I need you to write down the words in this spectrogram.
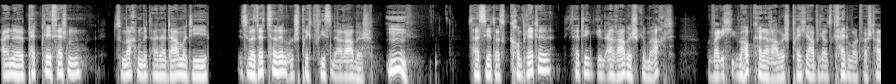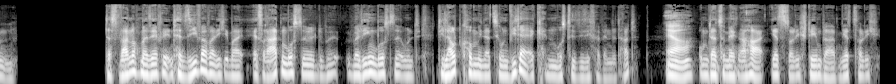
eine Petplay-Session zu machen mit einer Dame, die ist Übersetzerin und spricht fließend Arabisch. Mm. Das heißt, sie hat das komplette Setting in Arabisch gemacht. Und weil ich überhaupt kein Arabisch spreche, habe ich also kein Wort verstanden. Das war nochmal sehr viel intensiver, weil ich immer es raten musste, über, überlegen musste und die Lautkombination wiedererkennen musste, die sie verwendet hat, Ja, um dann zu merken, aha, jetzt soll ich stehen bleiben, jetzt soll ich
